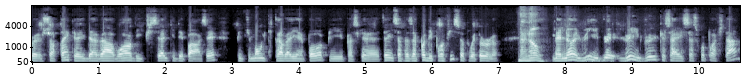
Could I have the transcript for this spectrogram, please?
Je suis certain qu'il devait avoir des ficelles qui dépassaient, puis du monde qui travaillait pas, puis parce que tu sais, ça faisait pas des profits sur Twitter là. Mais non. Mais là, lui, il veut, lui, il veut que ça, ça soit profitable.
